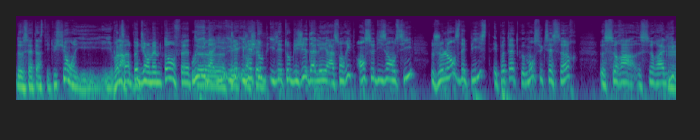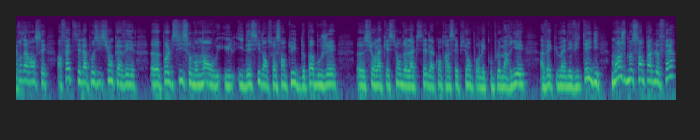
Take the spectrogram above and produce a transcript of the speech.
de cette institution. Il, voilà. C'est un peu du en même temps, en fait. Oui, bah, euh, il, est, il est obligé d'aller à son rythme en se disant aussi, je lance des pistes et peut-être que mon successeur sera, sera libre hmm. d'avancer. En fait, c'est la position qu'avait euh, Paul VI au moment où il, décide en 68 de ne pas bouger euh, sur la question de l'accès de la contraception pour les couples mariés avec humanité. Il dit Moi, je me sens pas de le faire,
